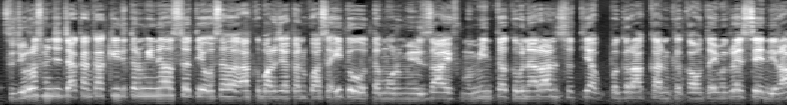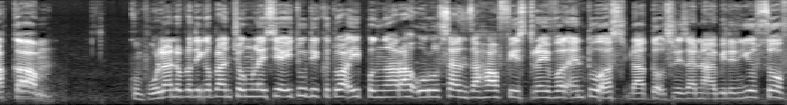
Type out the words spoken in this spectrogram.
Sejurus menjejakkan kaki di terminal setiausaha akhbar jawatan kuasa itu, Temur Mirzaif meminta kebenaran setiap pergerakan ke kaunter imigresen dirakam. Kumpulan 23 pelancong Malaysia itu diketuai pengarah urusan Zahafiz Travel and Tours, Datuk Sri Zainal Abidin Yusof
